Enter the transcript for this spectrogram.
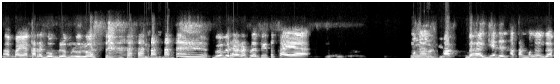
apa ya karena gue belum lulus, gue berharap nanti itu kayak menganggap bahagia. bahagia dan akan menganggap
